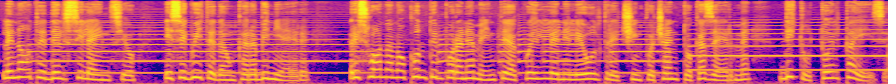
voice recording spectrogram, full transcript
le note del silenzio, eseguite da un carabiniere, risuonano contemporaneamente a quelle nelle oltre 500 caserme di tutto il paese.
